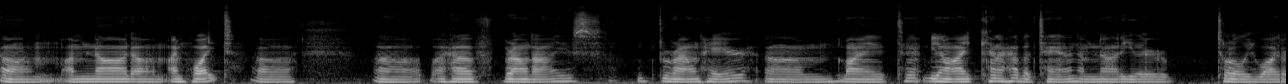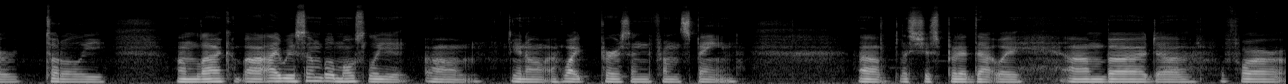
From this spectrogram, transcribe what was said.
Um, I'm not um, I'm white. Uh, uh, I have brown eyes, brown hair. Um, my tan, you know I kind of have a tan. I'm not either totally white or totally I'm black. Uh, I resemble mostly, um, you know, a white person from Spain. Uh, let's just put it that way. Um, but uh, for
